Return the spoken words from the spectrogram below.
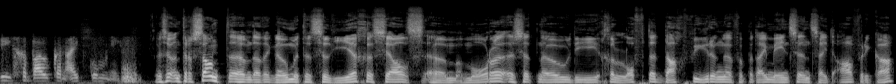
die gebou kan uitkom nie. Dit is so interessant um, dat ek nou met 'n Silje gesels. Um, Môre is dit nou die gelofte dagvieringe vir party mense in Suid-Afrika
